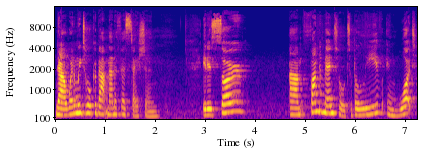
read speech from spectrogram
Now, when we talk about manifestation, it is so um, fundamental to believe in what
